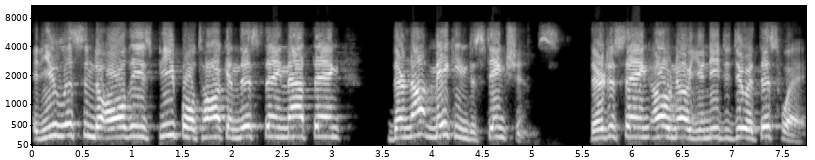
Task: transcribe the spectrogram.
and you listen to all these people talking this thing, that thing, they're not making distinctions. They're just saying, oh no, you need to do it this way.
